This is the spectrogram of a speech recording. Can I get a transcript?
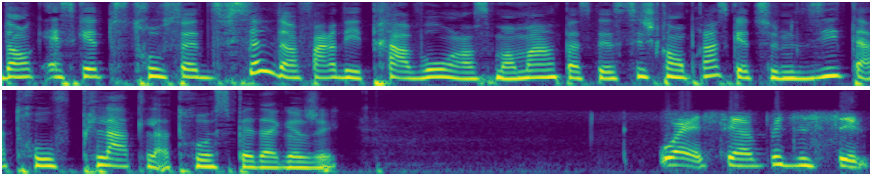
Donc, est-ce que tu trouves ça difficile de faire des travaux en ce moment? Parce que si je comprends ce que tu me dis, tu trouves plate, la trousse pédagogique. Ouais, c'est un peu difficile.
